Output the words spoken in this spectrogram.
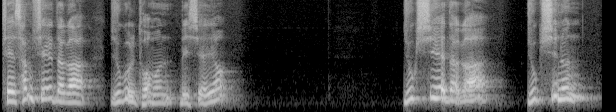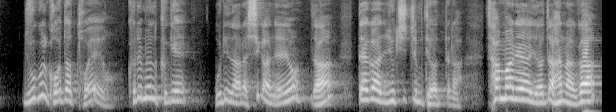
제 3시에다가 6을 더하면 몇 시예요? 6시에다가 6시는 6을 거기다 더해요. 그러면 그게 우리나라 시간이에요. 자, 때가 6시쯤 되었더라. 사마리아 여자 하나가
